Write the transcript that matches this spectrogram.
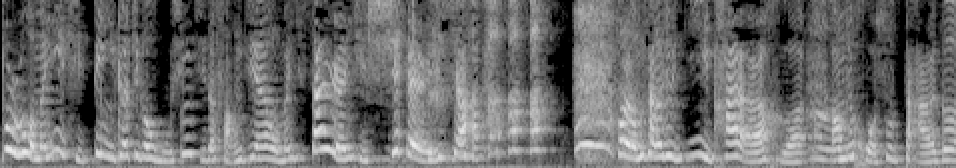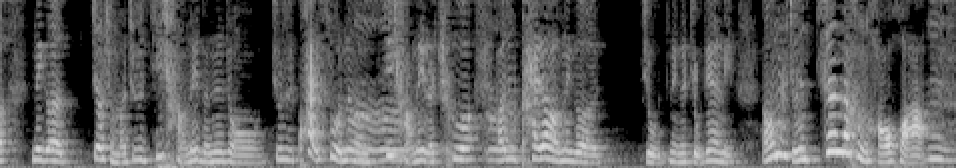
不如我们一起订一个这个五星级的房间，我们三人一起 share 一下。后来我们三个就一拍而合，然后我们就火速打了个那个叫什么，就是机场内的那种，就是快速的那种机场内的车，然后就开到了那个酒那个酒店里。然后那个酒店真的很豪华，嗯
